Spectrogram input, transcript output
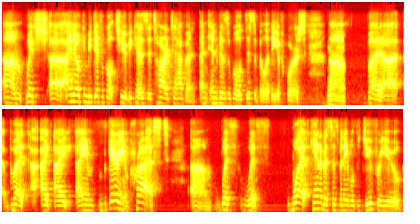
um, which uh, I know can be difficult too because it's hard to have an, an invisible disability, of course. Mm-hmm. Um, but uh, but I, I I am very impressed um, with with what cannabis has been able to do for you.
